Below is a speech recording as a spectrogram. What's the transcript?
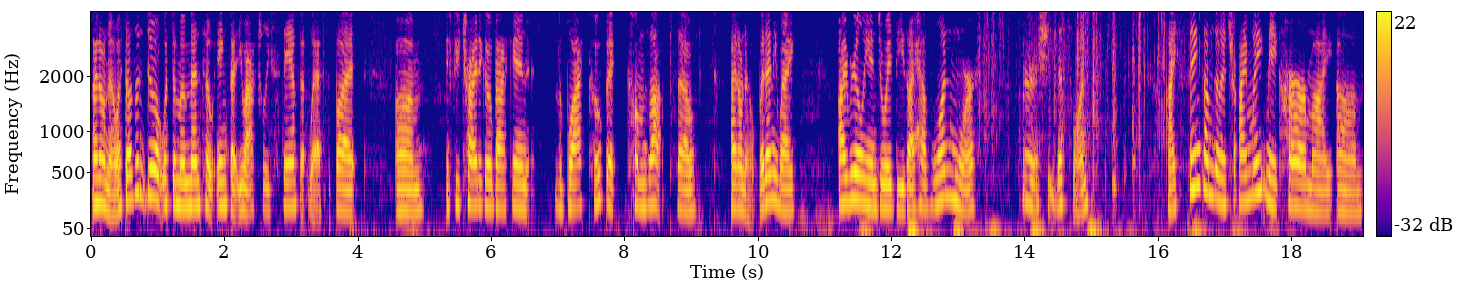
I don't know. It doesn't do it with the Memento ink that you actually stamp it with, but um, if you try to go back in, the black Copic comes up, so I don't know. But anyway, I really enjoyed these. I have one more. Where is she? This one. I think I'm going to try, I might make her my, um,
